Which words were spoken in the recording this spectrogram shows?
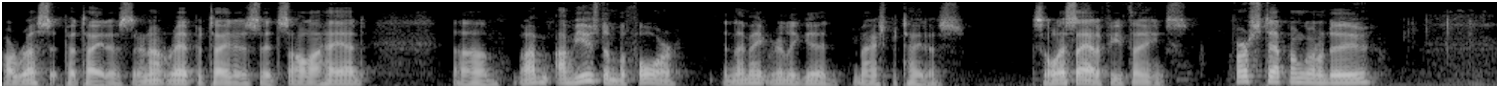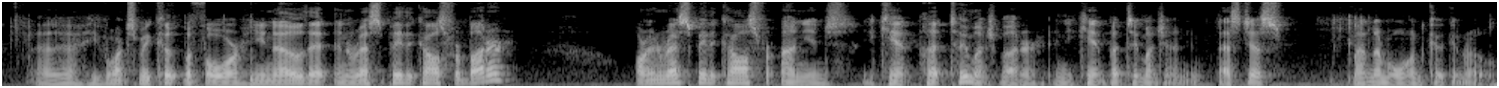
or russet potatoes. They're not red potatoes. It's all I had. Um, I've, I've used them before, and they make really good mashed potatoes. So let's add a few things. First step I'm going to do, uh, you've watched me cook before, you know that in a recipe that calls for butter, or in a recipe that calls for onions, you can't put too much butter and you can't put too much onion. That's just my number one cooking rule.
